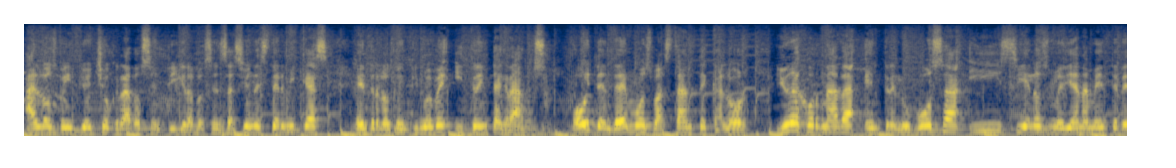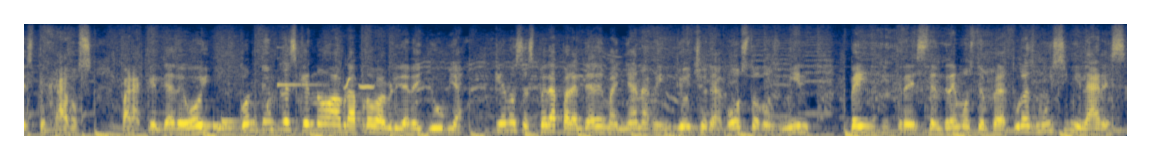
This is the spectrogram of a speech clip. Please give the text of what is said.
a los 28 grados centígrados, sensaciones térmicas entre los 29 y 30 grados. Hoy tendremos bastante calor y una jornada entre nubosa y cielos medianamente despejados para que el día de hoy contemples que no habrá probabilidad de lluvia. ¿Qué nos espera para el día de mañana 28 de agosto 2023? Tendremos temperaturas muy similares,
